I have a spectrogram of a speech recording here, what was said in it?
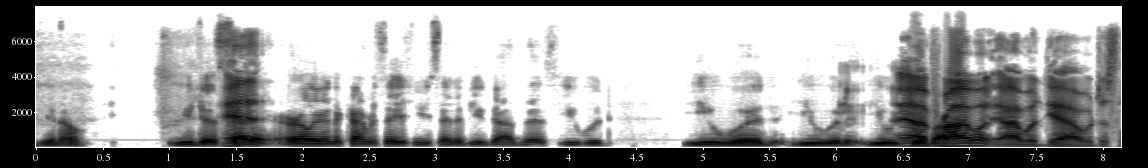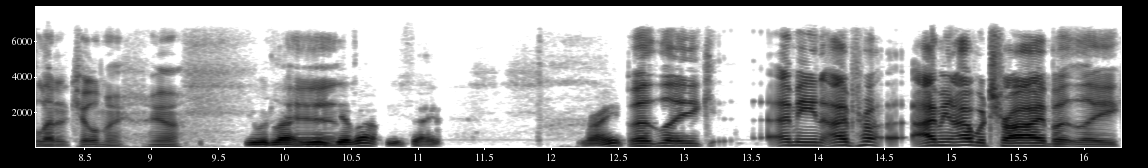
You know, you just said and it earlier in the conversation. You said if you got this, you would, you would, you would, you would yeah, I give up. probably would I would yeah I would just let it kill me yeah You would let, you give up. You say, right? But like, I mean, I pro- I mean, I would try, but like,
